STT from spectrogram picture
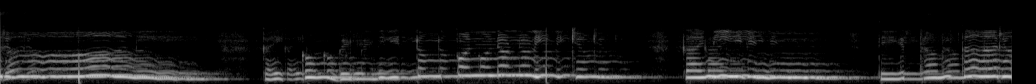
വരൂ നീ കൈക്കൊമ്പിൽ നീട്ടും പൊന്നുണ്ണിക്കും തീർത്ഥം തരൂ.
